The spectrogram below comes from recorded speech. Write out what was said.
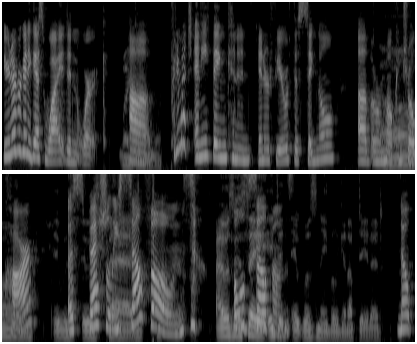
you're never going to guess why it didn't work Why didn't um, work? pretty much anything can in- interfere with the signal of a remote control Oh, car, It was, it especially cell phones. I was old say cell it, didn't, phones. it wasn't able to get updated. nope.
